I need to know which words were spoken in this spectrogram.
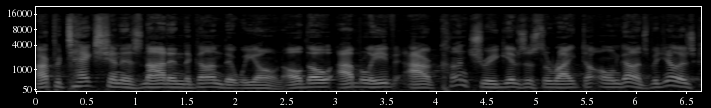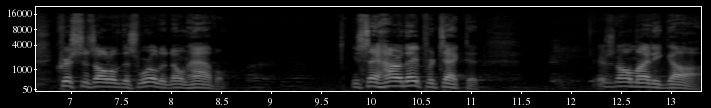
Our protection is not in the gun that we own, although I believe our country gives us the right to own guns. But you know, there's Christians all over this world that don't have them. You say, how are they protected? There's an Almighty God.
